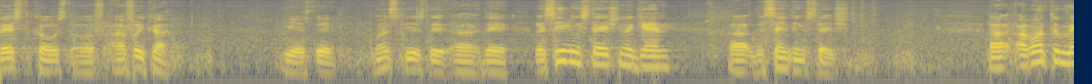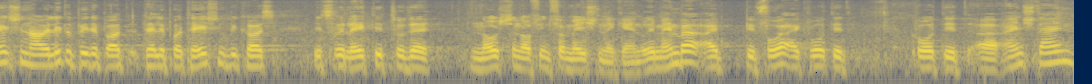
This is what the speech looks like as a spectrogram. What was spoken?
west coast of Africa. Here's the once here's the uh, the receiving station again, the sending station. Uh, I want to mention now a little bit about teleportation because it's related to the notion of information again. Remember, I before I quoted quoted uh, Einstein,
